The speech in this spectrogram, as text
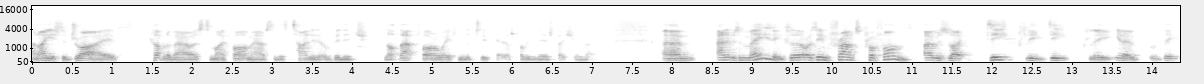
and I used to drive a couple of hours to my farmhouse in this tiny little village, not that far away from Le Touquet. That's probably the nearest place you'll know. Um, and it was amazing because I was in France profonde. I was like deeply, deeply, you know, the,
